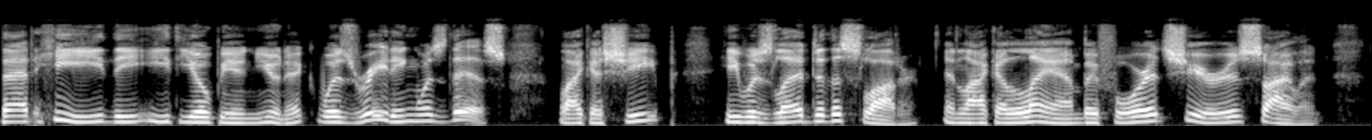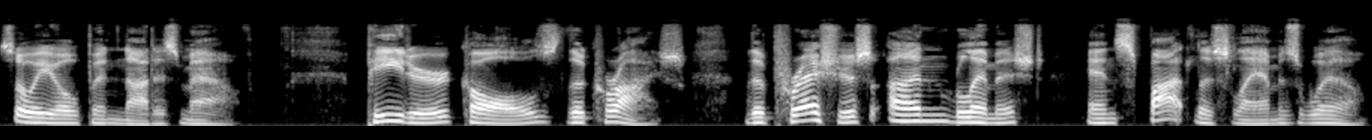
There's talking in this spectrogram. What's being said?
that he, the Ethiopian eunuch, was reading was this: like a sheep he was led to the slaughter, and like a lamb before its shearer is silent, so he opened not his mouth." Peter calls the Christ the precious, unblemished, and spotless lamb as well.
